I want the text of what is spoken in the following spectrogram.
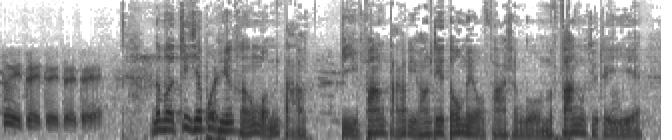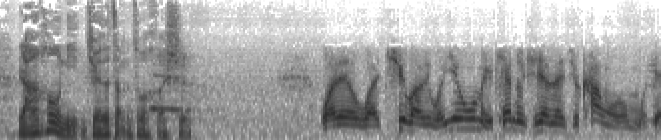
对对对对对。那么这些不平衡，我们打比方，打个比方，这些都没有发生过。我们翻过去这一页，然后你觉得怎么做合适？我我去吧，我因为我每天都去现在去看过我母亲。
